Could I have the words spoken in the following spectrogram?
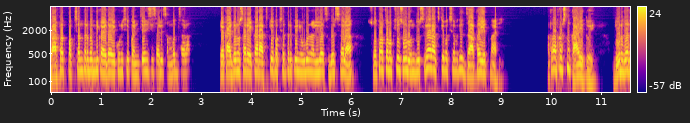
भारतात पक्षांतर बंदी कायदा एकोणीशे पंच्याऐंशी साली संमत झाला. या कायद्यानुसार एका राजकीय पक्षातर्फे निवडून आलेल्या सदस्याला स्वतःचा पक्ष सोडून दुसऱ्या राजकीय पक्षामध्ये जाता येत नाही. आता हा प्रश्न काय येतोय? दोन हजार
